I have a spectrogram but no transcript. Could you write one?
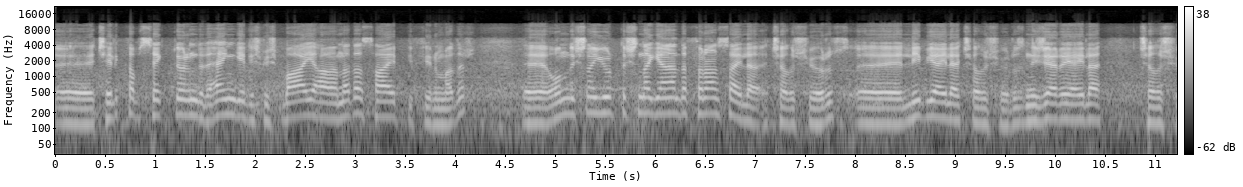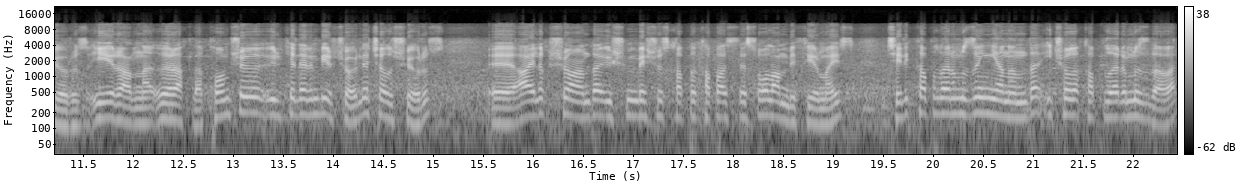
Ee, çelik kapı sektöründe de en gelişmiş bayi ağına da sahip bir firmadır. Ee, onun dışında yurt dışında genelde Fransa ile çalışıyoruz. Ee, Libya ile çalışıyoruz. Nijerya ile çalışıyoruz. İran'la, Irak'la. Komşu ülkelerin birçoğuyla çalışıyoruz. Ee, aylık şu anda 3500 kapı kapasitesi olan bir firmayız. Çelik kapılarımızın yanında iç oda kapılarımız da var.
